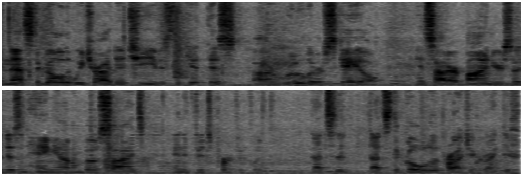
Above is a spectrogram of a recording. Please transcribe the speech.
And that's the goal that we tried to achieve is to get this uh, ruler scale inside our binder so it doesn't hang out on both sides and it fits perfectly. That's the, that's the goal of the project right there.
